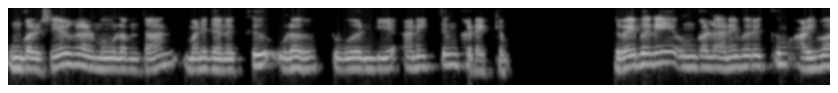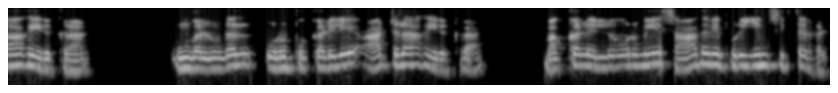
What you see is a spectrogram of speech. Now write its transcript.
உங்கள் செயல்கள் மூலம்தான் மனிதனுக்கு உலகுக்கு வேண்டிய அனைத்தும் கிடைக்கும். இறைவனே உங்கள் அனைவருக்கும் அறிவாக இருக்கிறான். உங்கள் உடல் உறுப்புகளிலே ஆற்றலாக இருக்கிறான். மக்கள் எல்லோருமே சாதனை புரியும் சித்தர்கள்.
